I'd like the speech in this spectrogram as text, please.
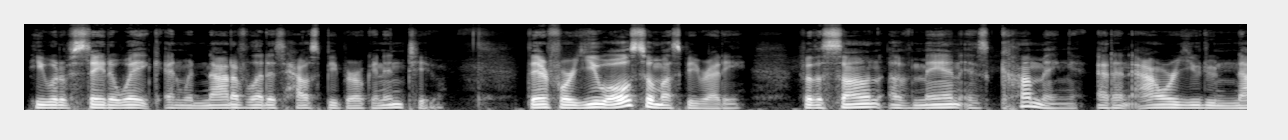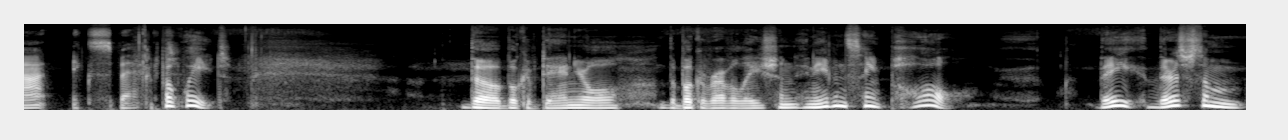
he would have stayed awake and would not have let his house be broken into. Therefore, you also must be ready, for the Son of Man is coming at an hour you do not expect." But wait. The book of Daniel, the book of Revelation, and even St. Paul. They there's some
